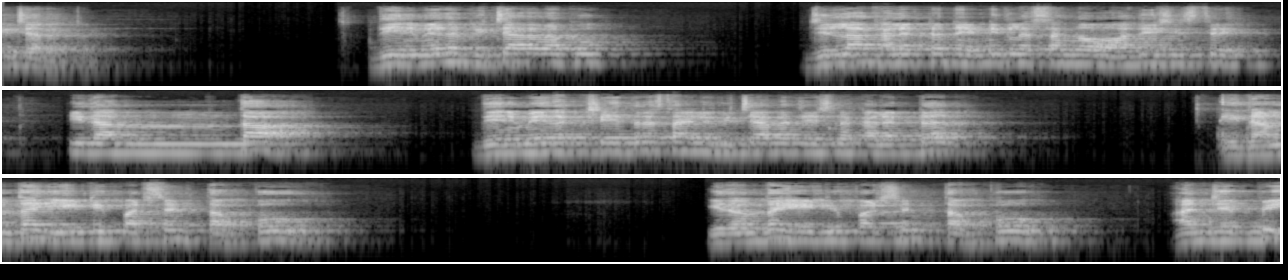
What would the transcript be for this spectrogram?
ఇచ్చారట. దీని మీద విచారణకు జిల్లా కలెక్టర్ని ఎన్నికల సంఘం ఆదేశిస్తే ఇదంతా దీని మీద క్షేత్రస్థాయిలో విచారణ చేసిన కలెక్టర్ ఇదంతా ఎయిటీ పర్సెంట్ తప్పు. ఇదంతా ఎయిటీ పర్సెంట్ తప్పు అని చెప్పి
